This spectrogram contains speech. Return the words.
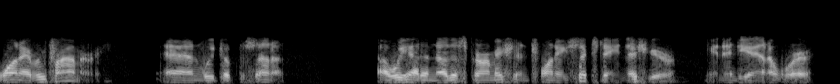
won every primary, and we took the Senate. Uh, we had another skirmish in 2016 this year in Indiana where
